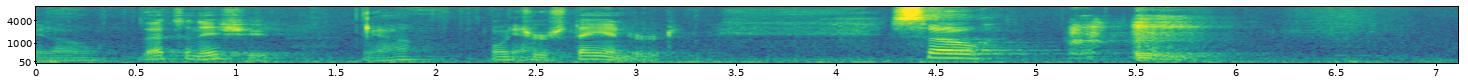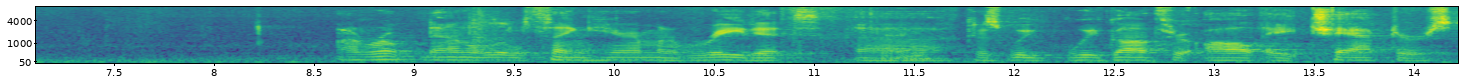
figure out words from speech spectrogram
you know, that's an issue. Yeah. What's yeah. your standard? So, I wrote down a little thing here. I'm going to read it Okay. because we've, we've gone through all eight chapters.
